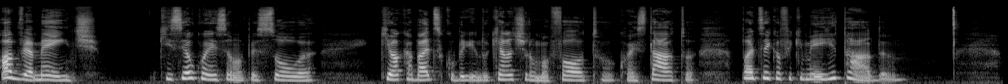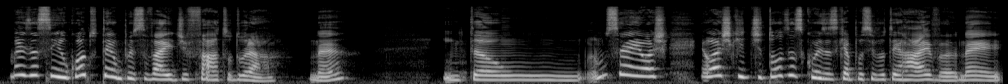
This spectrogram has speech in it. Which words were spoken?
Obviamente que se eu conhecer uma pessoa que eu acabar descobrindo que ela tirou uma foto com a estátua, pode ser que eu fique meio irritada. Mas assim, o quanto tempo isso vai de fato durar, né? Então, eu não sei, eu acho, eu acho que de todas as coisas que é possível ter raiva, né,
